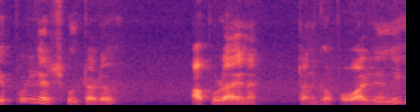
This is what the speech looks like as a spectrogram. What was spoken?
ఎప్పుడు నేర్చుకుంటాడో అప్పుడు ఆయన తన గొప్పవాడిని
